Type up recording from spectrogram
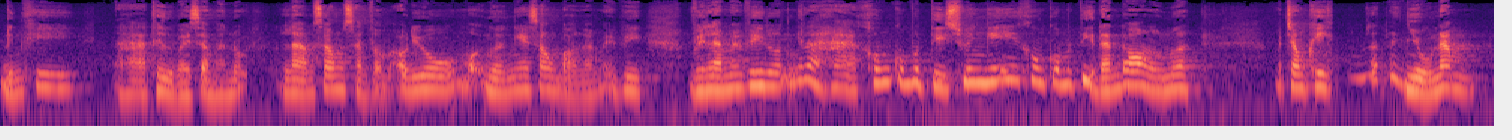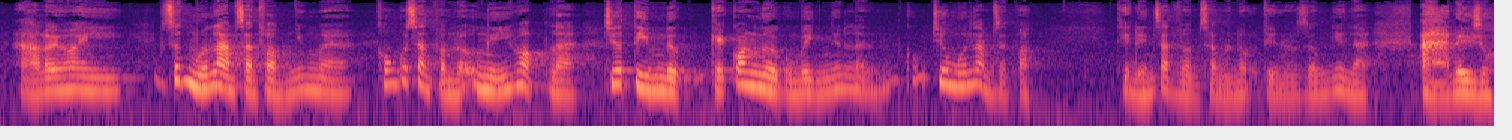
Đến khi Hà thử bài sản Hà Nội, làm xong sản phẩm audio, mọi người nghe xong bảo làm MV. Về làm MV luôn, nghĩa là Hà không có một tí suy nghĩ, không có một tí đắn đo nào luôn. Trong khi rất là nhiều năm, Hà loay hoay, rất muốn làm sản phẩm nhưng mà không có sản phẩm nào ưng ý hoặc là chưa tìm được cái con người của mình nên là cũng chưa muốn làm sản phẩm. Thì đến sản phẩm sầm Hà Nội thì nó giống như là à đây rồi.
